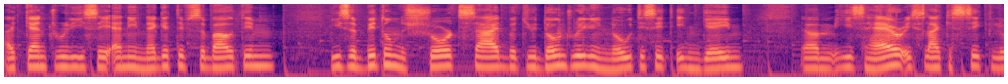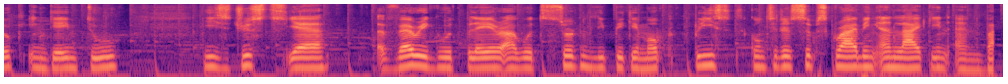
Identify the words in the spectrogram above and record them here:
I can't really say any negatives about him. He's a bit on the short side, but you don't really notice it in game. Um, his hair is like a sick look in game too. He's just, yeah, a very good player. I would certainly pick him up. Please consider subscribing and liking and bye.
